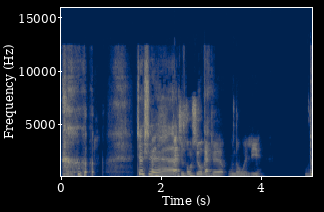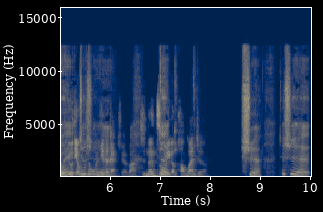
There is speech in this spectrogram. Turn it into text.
就是，但是同时又感觉无能为力，有有点无能为力的感觉吧，只能作为一个旁观者。是，就是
